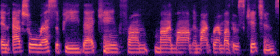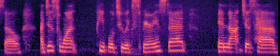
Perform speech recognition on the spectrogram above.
an actual recipe that came from my mom and my grandmother's kitchen. So I just want people to experience that and not just have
